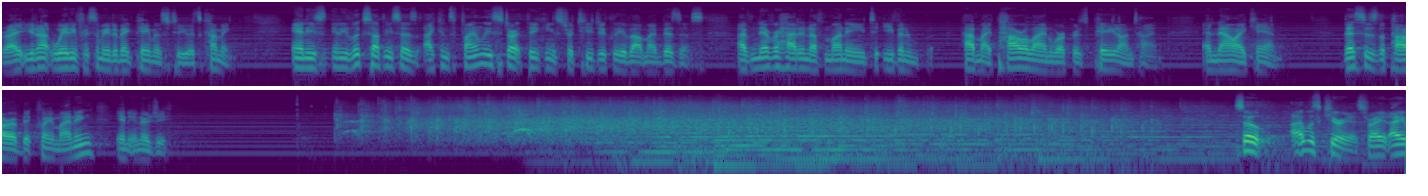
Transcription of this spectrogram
right? You're not waiting for somebody to make payments to you, it's coming. And, he's, and he looks up and he says, I can finally start thinking strategically about my business. I've never had enough money to even have my power line workers paid on time, and now I can. This is the power of Bitcoin mining in energy. So I was curious, right? I,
